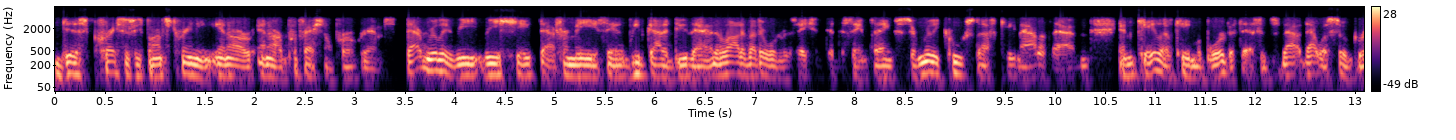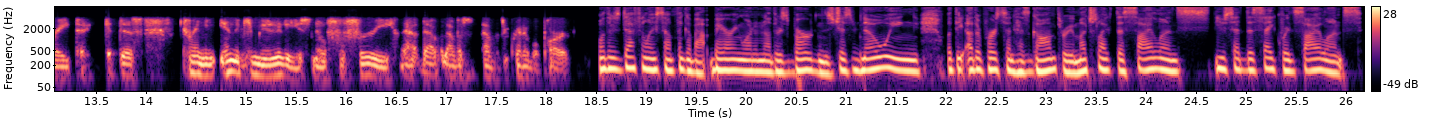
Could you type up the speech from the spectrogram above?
this crisis response training in our in our professional programs. That really re- reshaped that for me, saying we've got to do that. And a lot of other organizations did the same thing. Some really cool stuff came out of that, and, and Caleb came aboard with this. And so that that was so great to get this training in the communities, you know, for free. That that, that was that was an incredible part. Well, there's definitely something about bearing one another's burdens, just knowing what the other person has gone through, much like the silence, you said the sacred silence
